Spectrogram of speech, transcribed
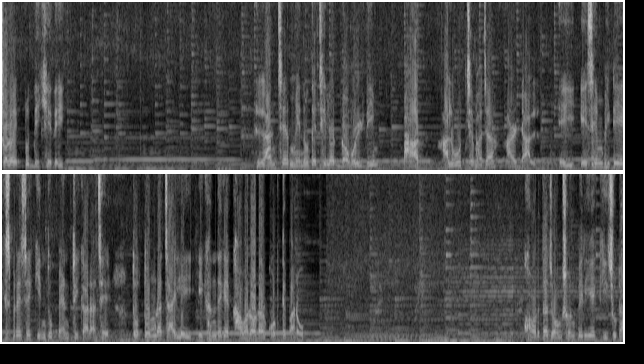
চলো একটু দেখিয়ে দেই। লাঞ্চের মেনুতে ছিল ডবল ডিম, ভাত, আলু উচ্ছে ভাজা আর ডাল। এই এস এম ভিটি এক্সপ্রেসে কিন্তু প্যান্ট্রি কার আছে। তো তোমরা চাইলেই এখান থেকে খাবার অর্ডার করতে পারো। খড়দা জংশন পেরিয়ে কিছুটা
